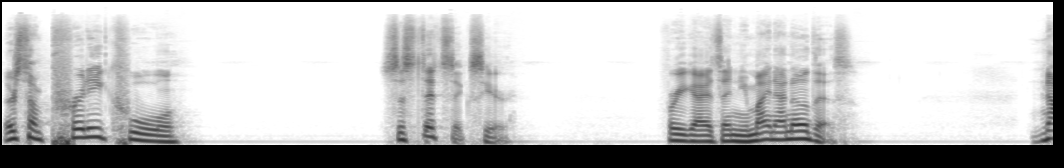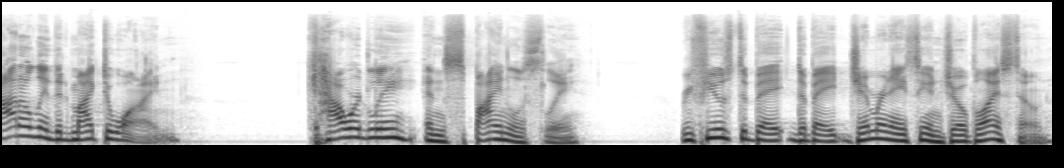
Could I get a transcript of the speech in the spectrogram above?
There's some pretty cool statistics here for you guys, and you might not know this. Not only did Mike DeWine cowardly and spinelessly refuse to debate, debate Jim Renacci and Joe Blystone,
